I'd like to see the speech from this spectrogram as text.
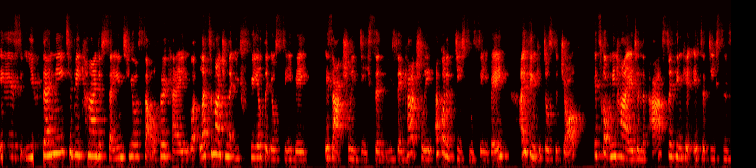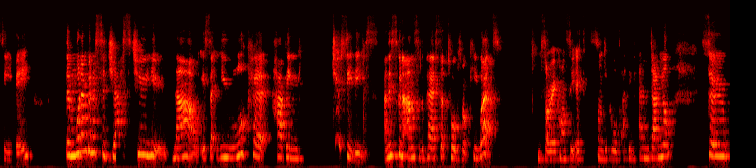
is you then need to be kind of saying to yourself, okay, let's imagine that you feel that your CV is actually decent. You think, actually, I've got a decent CV. I think it does the job. It's got me hired in the past. I think it, it's a decent CV. Then, what I'm going to suggest to you now is that you look at having two CVs. And this is going to answer the person that talked about keywords. I'm sorry, I can't see it. Somebody called, I think, M. Daniel. So,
